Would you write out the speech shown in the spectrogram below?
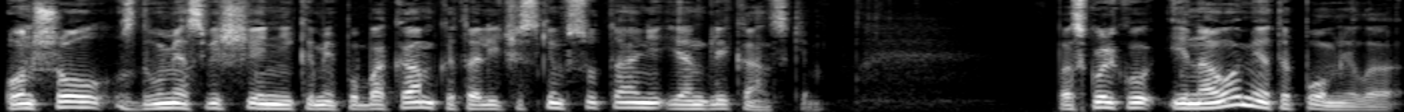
Он шел с двумя священниками по бокам, католическим в сутане и англиканским. Поскольку и Наоми это помнила,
